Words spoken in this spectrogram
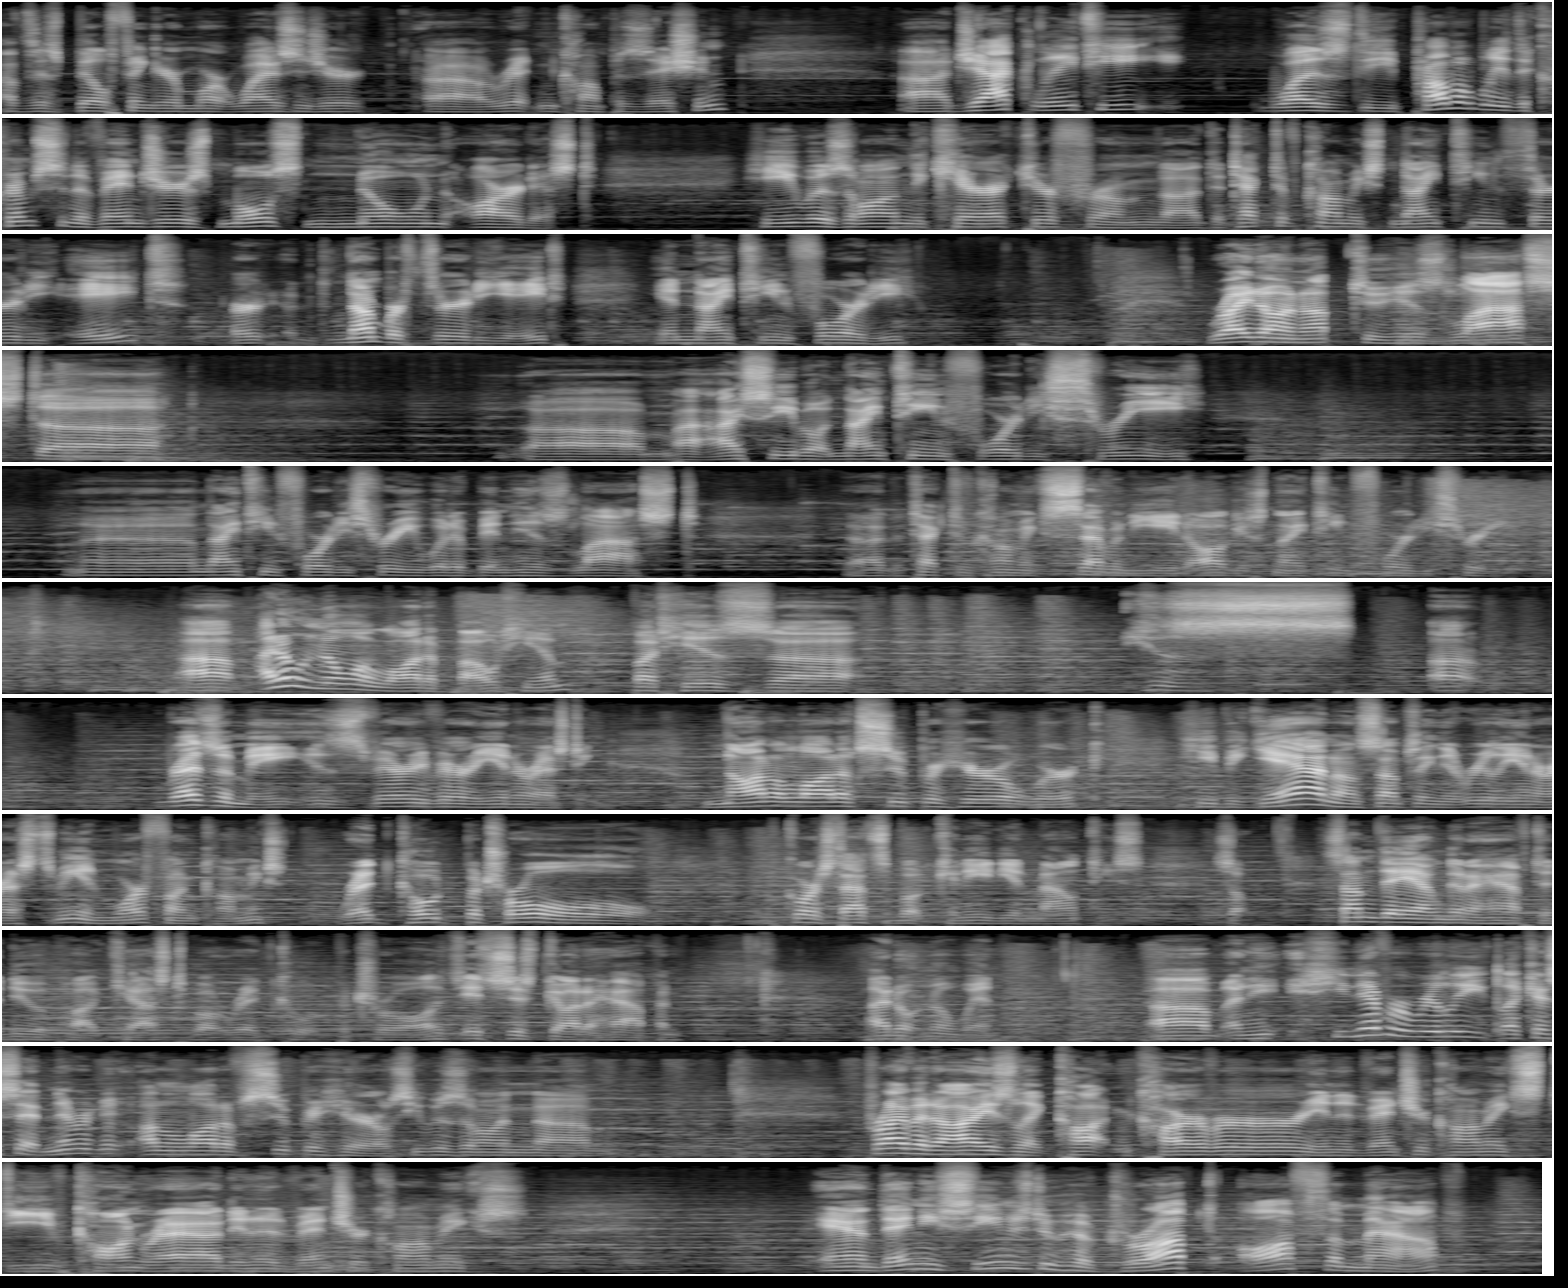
of this Bill Finger Mort Weisinger uh, written composition. Uh, Jack Lehti was the probably the Crimson Avengers most known artist. He was on the character from uh, Detective Comics 1938 or number 38 in 1940, right on up to his last. Uh, um, I see about 1943 uh, 1943 would have been his last. Uh, Detective Comics 78, August 1943. Uh, I don't know a lot about him, but his uh, his uh, resume is very, very interesting. Not a lot of superhero work. He began on something that really interests me in more fun comics, Red Coat Patrol. Of course, that's about Canadian Mounties. So someday I'm going to have to do a podcast about Red Coat Patrol. It's, it's just got to happen. I don't know when. Um, and he, he never really, like I said, never on a lot of superheroes. He was on um, Private Eyes like Cotton Carver in Adventure Comics, Steve Conrad in Adventure Comics. And then he seems to have dropped off the map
